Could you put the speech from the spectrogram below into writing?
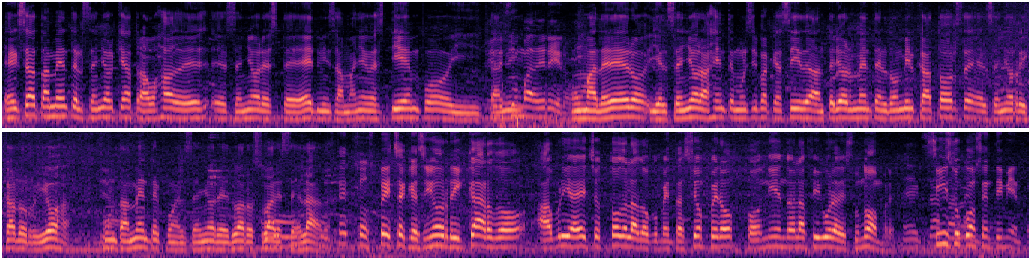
Exactamente, el señor que ha trabajado es el señor este, Edwin Samaniego es tiempo y también... Es un maderero. Un maderero y el señor agente municipal que ha sido anteriormente en el 2014, el señor Ricardo Rioja juntamente con el señor Eduardo Suárez Celada. Usted sospecha que el señor Ricardo habría hecho toda la documentación, pero poniendo la figura de su nombre, sin su consentimiento.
